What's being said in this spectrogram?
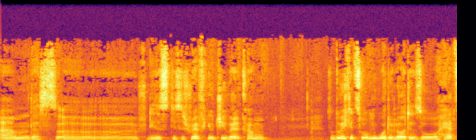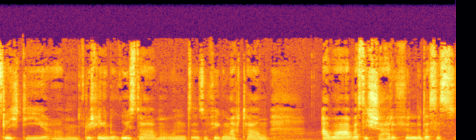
ähm, dass äh, dieses, dieses Refugee Welcome so durchgezogen wurde, Leute so herzlich die ähm, Flüchtlinge begrüßt haben und so viel gemacht haben. Aber was ich schade finde, dass es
